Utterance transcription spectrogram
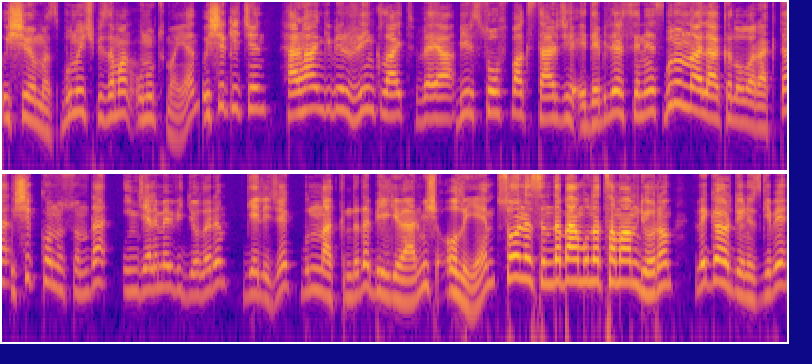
ışığımız. Bunu hiçbir zaman unutmayın. Işık için herhangi bir ring light veya bir softbox tercih edebilirsiniz. Bununla alakalı olarak da ışık konusunda inceleme videolarım gelecek. Bunun hakkında da bilgi vermiş olayım. Sonrasında ben buna tamam diyorum ve gördüğünüz gibi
